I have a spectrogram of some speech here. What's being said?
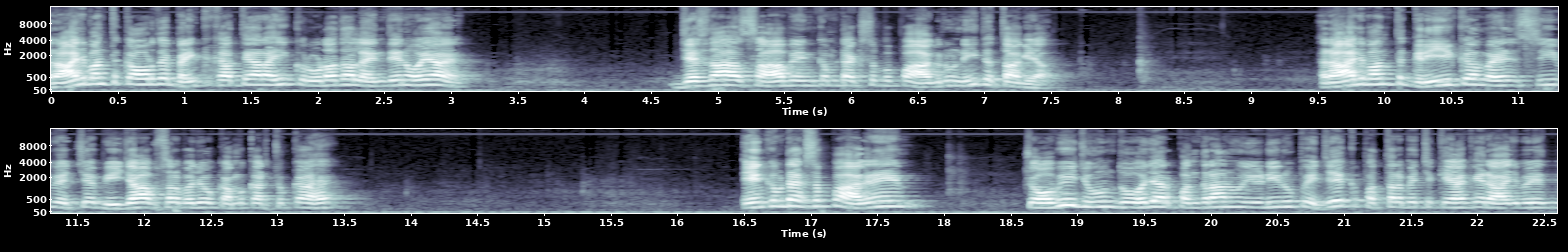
ਰਾਜਵੰਤ ਕੌਰ ਦੇ ਬੈਂਕ ਖਾਤਿਆਂ ਰਾਹੀਂ ਕਰੋੜਾਂ ਦਾ ਲੈਣ ਦੇਣ ਹੋਇਆ ਹੈ, ਜਿਸ ਦਾ ਹਿਸਾਬ ਇਨਕਮ ਟੈਕਸ ਵਿਭਾਗ ਨੂੰ ਨਹੀਂ ਦਿੱਤਾ ਗਿਆ। ਰਾਜਵੰਤ ਗ੍ਰੀਕ ਐਮਬੈਸੀ ਵਿੱਚ ਵੀਜ਼ਾ ਅਫਸਰ ਵਜੋਂ ਕੰਮ ਕਰ ਚੁੱਕਾ ਹੈ। ਇਨਕਮ ਟੈਕਸ ਵਿਭਾਗ ਨੇ 24 ਜੂਨ 2015 ਨੂੰ ਈਡੀ ਨੂੰ ਭੇਜੇ। ਇੱਕ ਪੱਤਰ ਵਿੱਚ ਕਿਹਾ ਕਿ ਰਾਜਵੀਰ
